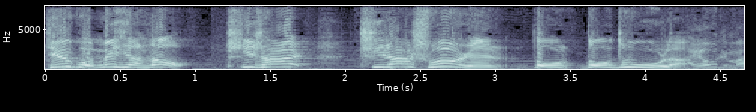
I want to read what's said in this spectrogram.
结果没想到，其他其他所有人都都吐了。哎呦我的妈！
